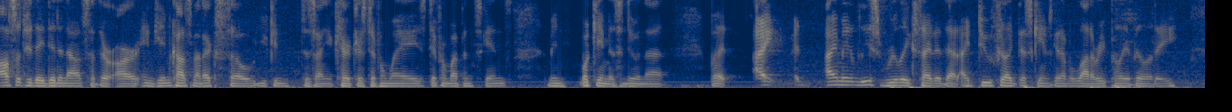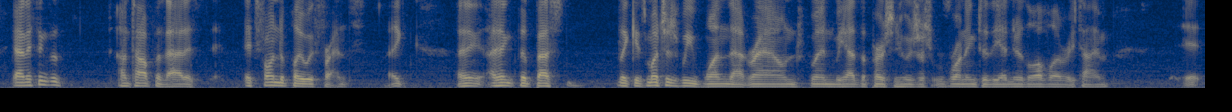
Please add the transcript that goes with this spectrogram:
also, too, they did announce that there are in-game cosmetics, so you can design your characters different ways, different weapon skins. I mean, what game isn't doing that? But I, I'm at least really excited that I do feel like this game's gonna have a lot of replayability. Yeah, and I think that on top of that, it's it's fun to play with friends. Like, I think I think the best like as much as we won that round when we had the person who was just running to the end of the level every time, it,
